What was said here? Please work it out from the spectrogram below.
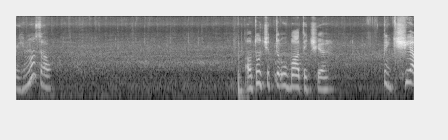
Гімно срав? А тут чи труба тече. Тече.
